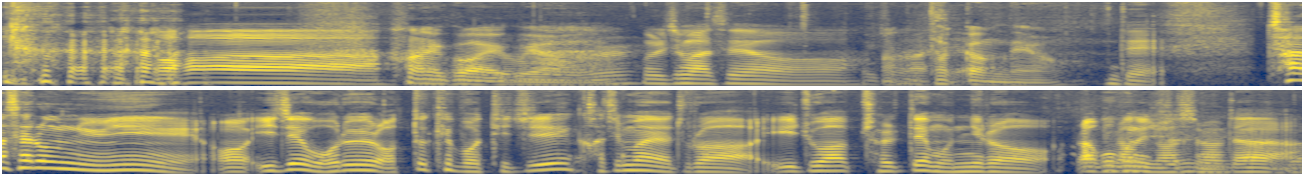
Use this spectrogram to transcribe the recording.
아이고, 아이고야. 울지 마세요. 울지 아, 마세요. 안타깝네요. 네. 차세롬님이 어, 이제 월요일 어떻게 버티지? 가지마 얘들아 이 조합 절대 못 잃어라고 보내주셨습니다.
